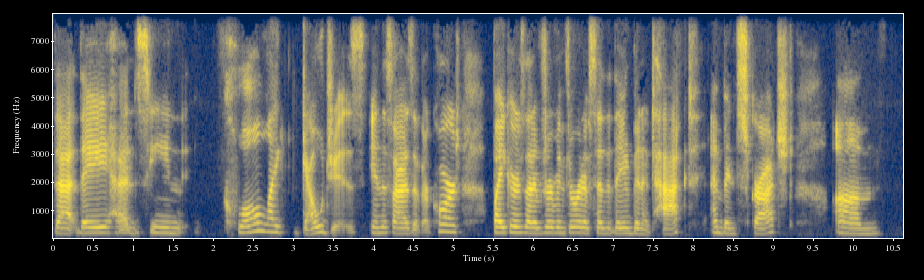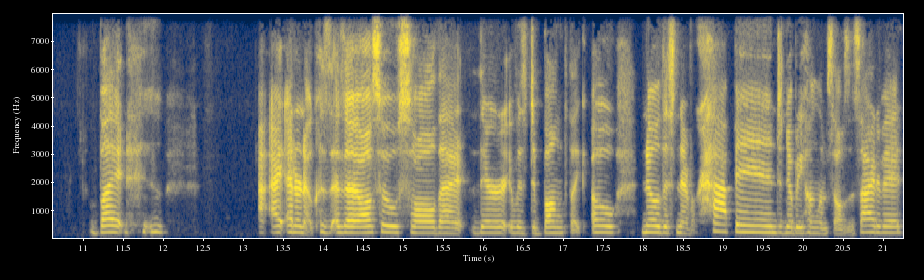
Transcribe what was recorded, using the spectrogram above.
that they had seen claw like gouges in the sides of their cars bikers that have driven through it have said that they had been attacked and been scratched. Um, but I, I don't know because as I also saw that there it was debunked like oh no this never happened. Nobody hung themselves inside of it.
